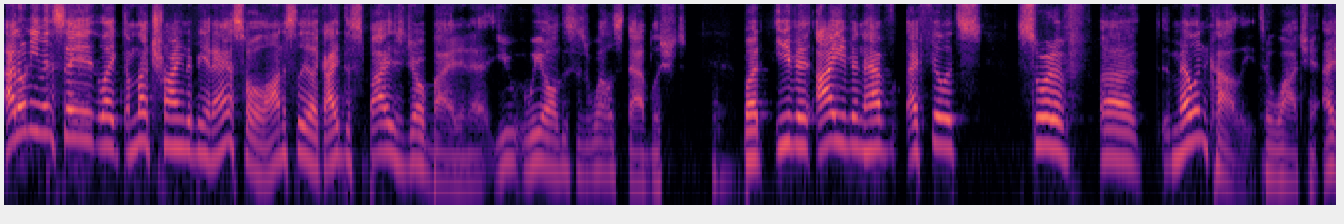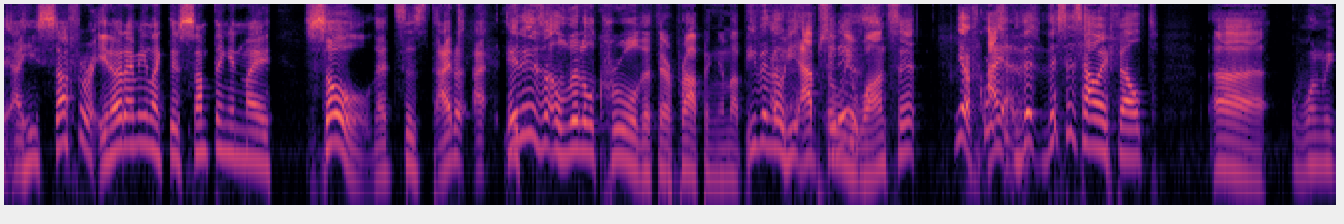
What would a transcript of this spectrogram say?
I don't even say it like I'm not trying to be an asshole. Honestly, like I despise Joe Biden. Uh, you, we all, this is well established. But even I even have, I feel it's sort of uh melancholy to watch him. I, I he's suffering. You know what I mean? Like there's something in my soul that says I don't. I, It is a little cruel that they're propping him up, even though he absolutely is. wants it. Yeah, of course. I, th- this is how I felt uh, when we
